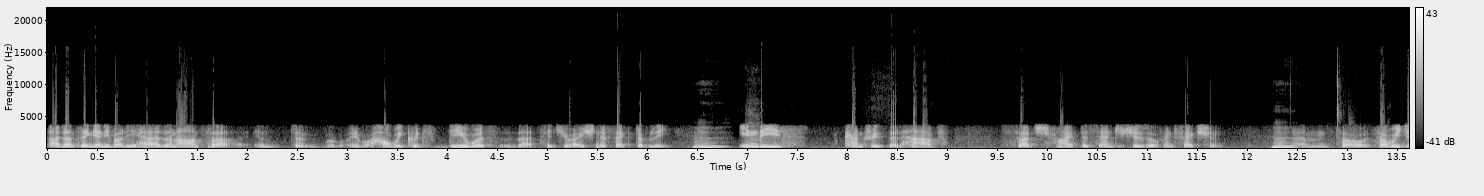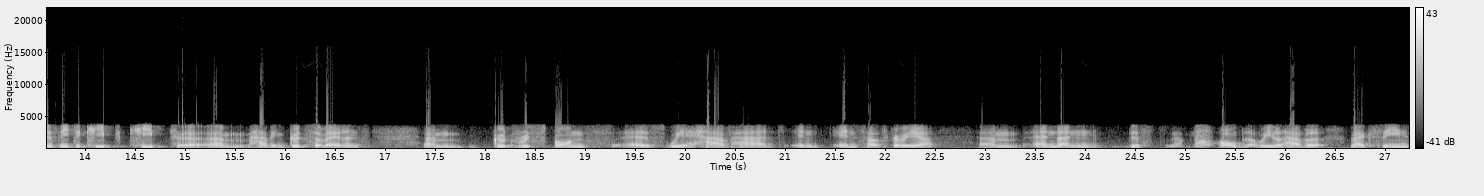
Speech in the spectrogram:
I don't think anybody has an answer in, in how we could deal with that situation effectively mm. in these countries that have such high percentages of infection. Hmm. Um, so, so we just need to keep keep uh, um, having good surveillance, um, good response as we have had in in South Korea, um, and then just hope that we'll have a vaccine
